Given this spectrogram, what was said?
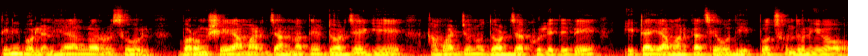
তিনি বললেন, হে আল্লাহ রসুল, বরং সে আমার জান্নাতের দরজায় গিয়ে আমার জন্য দরজা খুলে দেবে এটাই আমার কাছে অধিক পছন্দনীয়।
